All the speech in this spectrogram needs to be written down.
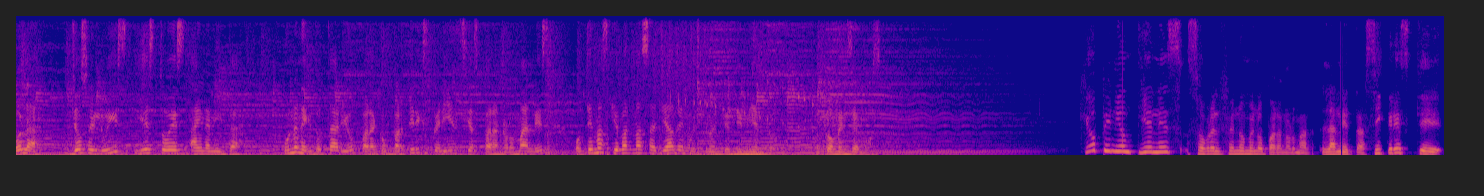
Hola, yo soy Luis y esto es Ainanita, un anecdotario para compartir experiencias paranormales o temas que van más allá de nuestro entendimiento. Comencemos. ¿Qué opinión tienes sobre el fenómeno paranormal? La neta, ¿sí crees que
